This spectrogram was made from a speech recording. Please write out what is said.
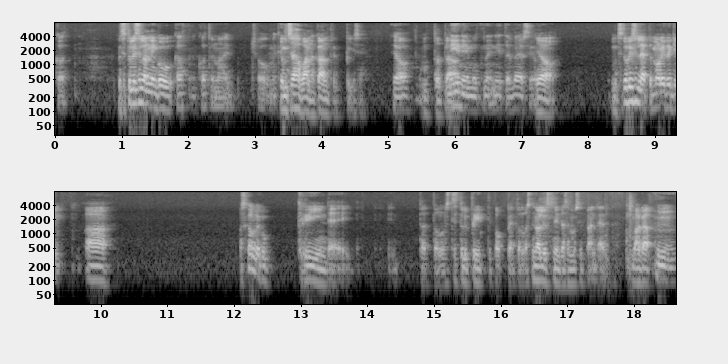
Got, Mutta se tuli silloin niinku, Cotton Eye Joe, mikä kyllä mutta sehän on vanha country-biisi. Joo. Mutta tota, Niin, niin, mutta niiden versio. Joo. Mutta se tuli silleen, että mä olin jotenkin... Uh, olisiko ollut joku Green Day tai tollaista. Sitten tuli brittipoppia tollaista. Ne oli just niitä semmosia bändejä. Mä aika, Mm.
